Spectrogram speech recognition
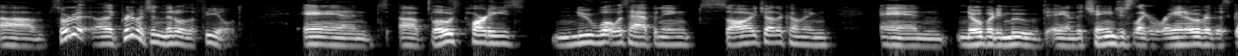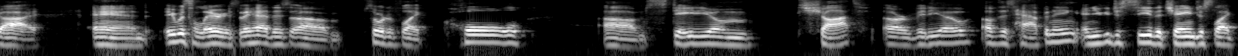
um, sort of like pretty much in the middle of the field. And uh, both parties knew what was happening, saw each other coming, and nobody moved. And the chain just like ran over this guy. And it was hilarious. They had this um, sort of like whole um, stadium shot or video of this happening. And you could just see the chain just like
